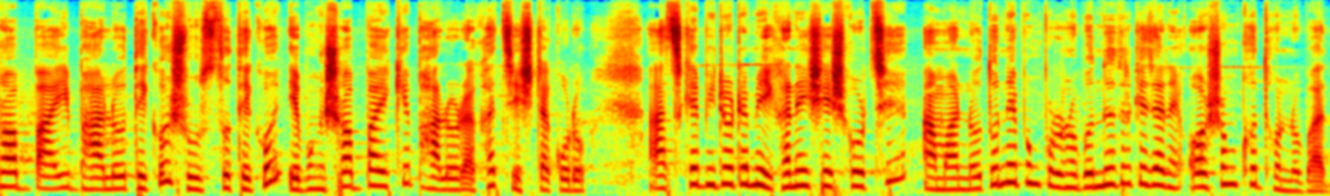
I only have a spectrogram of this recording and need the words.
সবাই ভালো থেকো, সুস্থ থেকো এবং সবাইকে ভালো রাখার চেষ্টা করো। আজকের ভিডিওটা আমি এখানেই শেষ করছি। আমার নতুন এবং পুরনো বন্ধুদেরকে জানাই অসংখ্য ধন্যবাদ।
